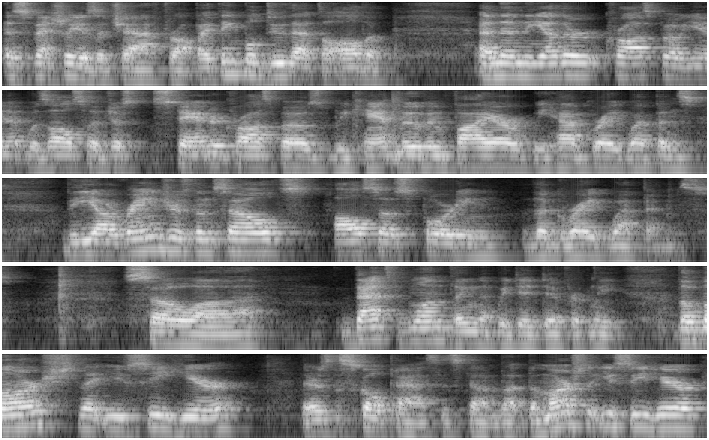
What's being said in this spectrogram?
especially as a chaff drop. I think we'll do that to all the... And then the other crossbow unit was also just standard crossbows. We can't move and fire. We have great weapons. The uh, Rangers themselves also sporting the great weapons. So uh, that's one thing that we did differently. The marsh that you see here there's the skull pass, it's done. But the marsh that you see here,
